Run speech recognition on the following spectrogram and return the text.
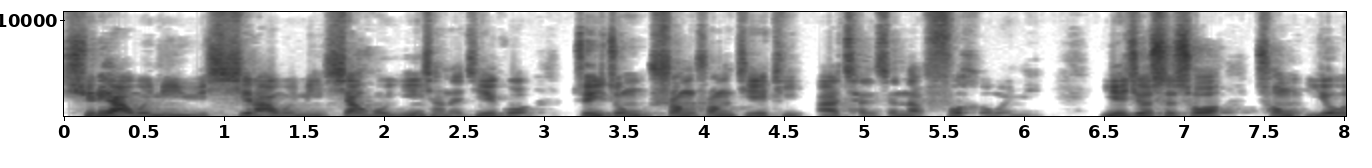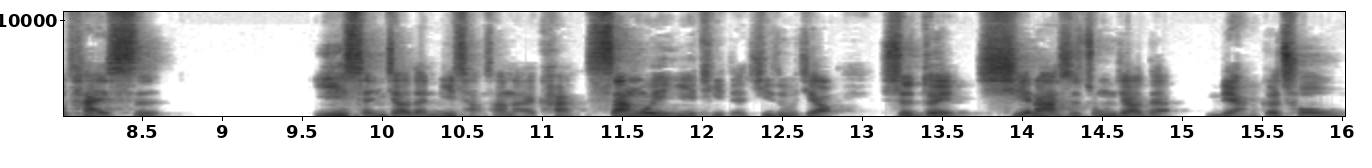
叙利亚文明与希腊文明相互影响的结果，最终双双解体而产生了复合文明。也就是说，从犹太式一神教的立场上来看，三位一体的基督教是对希腊式宗教的两个错误：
